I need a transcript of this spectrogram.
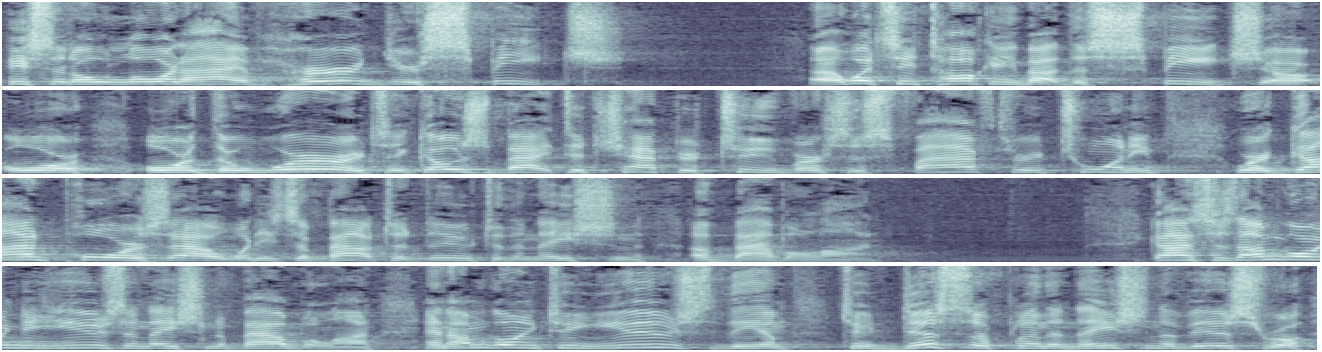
He said, Oh Lord, I have heard your speech. Uh, what's he talking about? The speech uh, or, or the words. It goes back to chapter 2, verses 5 through 20, where God pours out what he's about to do to the nation of Babylon. God says, I'm going to use the nation of Babylon and I'm going to use them to discipline the nation of Israel.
